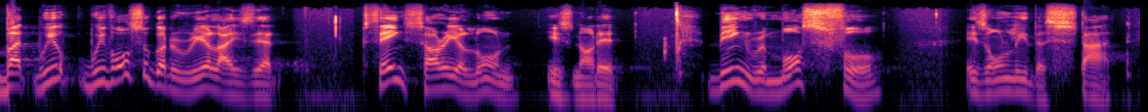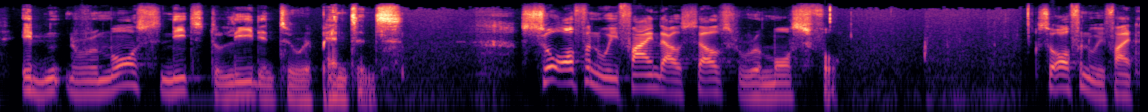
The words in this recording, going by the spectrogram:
But we, we've also got to realize that saying sorry alone is not it. Being remorseful is only the start. It, remorse needs to lead into repentance. So often we find ourselves remorseful so often we find.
